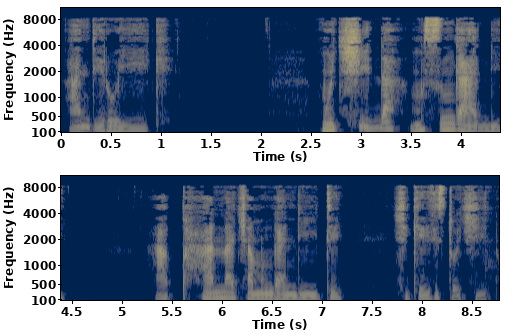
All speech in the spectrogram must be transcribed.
handiroyeke muchida musingadi hapana chamungandiite chikristu chino.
